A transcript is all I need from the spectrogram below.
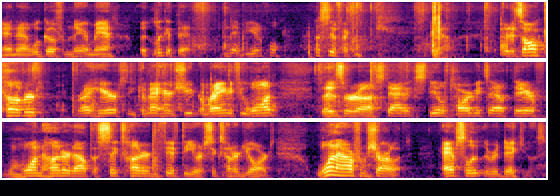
And uh, we'll go from there, man. But look at that. Isn't that beautiful? Let's see if I can yeah. But it's all covered right here, so you come out here and shoot in the rain if you want. Those are uh, static steel targets out there from 100 out to 650 or 600 yards. One hour from Charlotte. Absolutely ridiculous.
